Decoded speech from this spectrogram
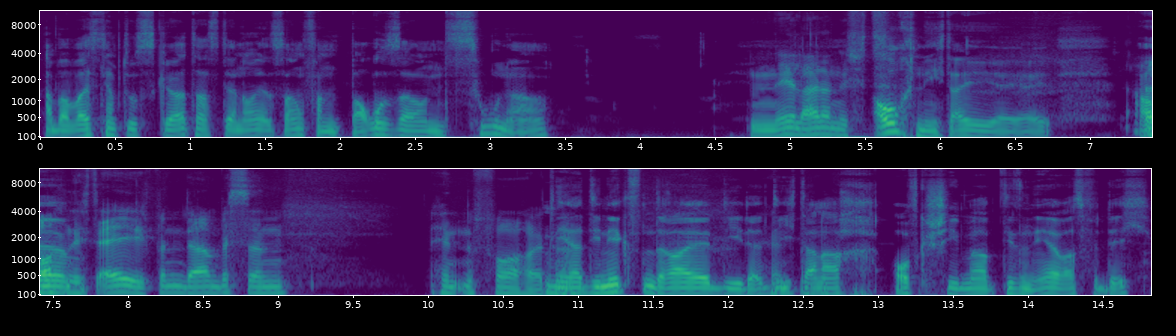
Aber weiß nicht, ob du es gehört hast, der neue Song von Bowser und Suna. nee, leider nicht. Auch nicht, ei, ei, ei. Auch ähm, nicht. Ey, ich bin da ein bisschen hinten vor heute. Ja, die nächsten drei, die, die ich danach aufgeschrieben habe, die sind eher was für dich.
